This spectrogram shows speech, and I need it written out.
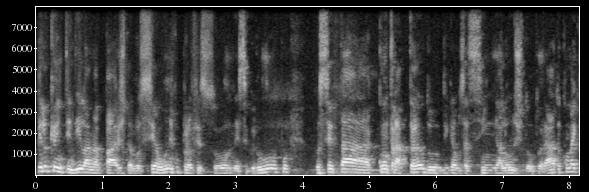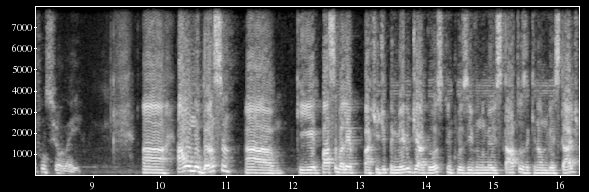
Pelo que eu entendi lá na página, você é o único professor nesse grupo. Você está contratando, digamos assim, alunos de doutorado? Como é que funciona aí? Ah, há uma mudança ah, que passa a valer a partir de 1 de agosto, inclusive no meu status aqui na universidade.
